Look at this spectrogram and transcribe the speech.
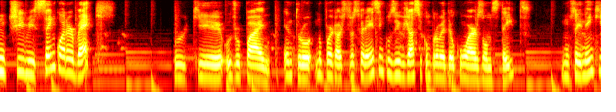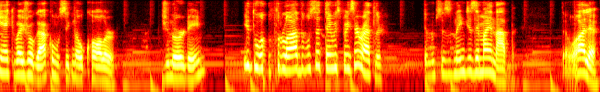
um time sem quarterback, porque o Drew Pine entrou no portal de transferência, inclusive já se comprometeu com o Arizona State. Não sei nem quem é que vai jogar como signal caller de Notre Dame. E do outro lado você tem o Spencer Rattler. Eu não preciso nem dizer mais nada. Então, olha,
